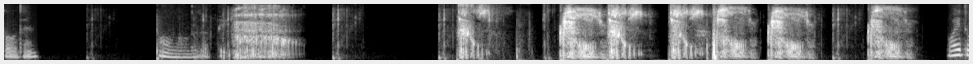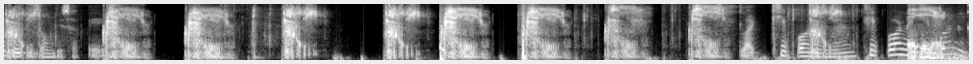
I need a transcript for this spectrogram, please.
Well, in go then. Oh there's a Why do baby zombies have AIDS? Like, keep burning, man. Keep burning, keep burning.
